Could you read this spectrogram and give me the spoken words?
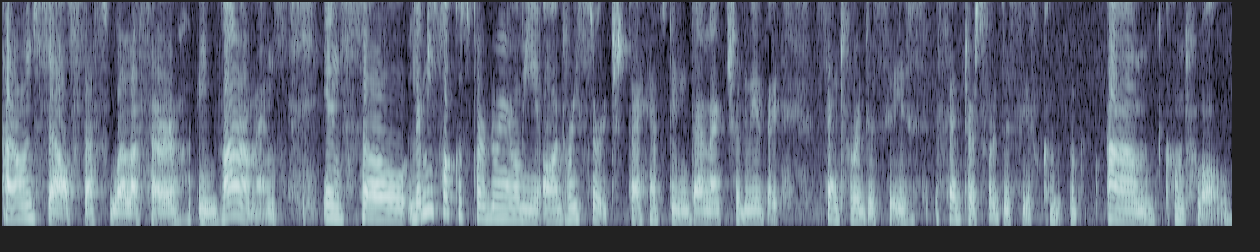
our own selves as well as our environments. And so let me focus primarily on research that has been done actually with the Center for Disease, Centers for Disease um, Control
